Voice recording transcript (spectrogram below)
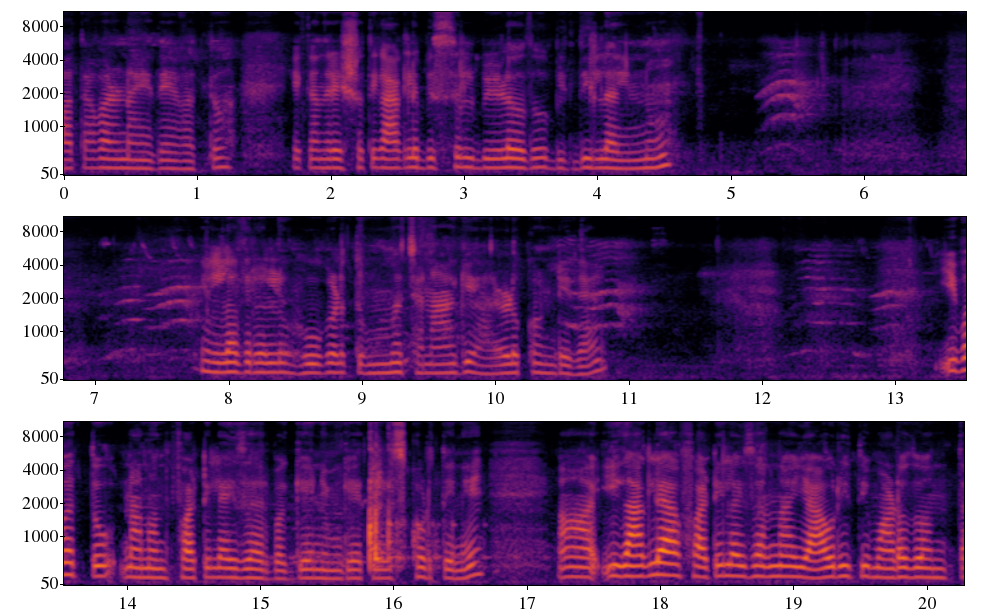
ವಾತಾವರಣ ಇದೆ ಇವತ್ತು. ಯಾಕಂದರೆ ಇಷ್ಟೊತ್ತಿಗಾಗಲೇ ಬಿಸಿಲು ಬೀಳೋದು ಬಿದ್ದಿಲ್ಲ ಇನ್ನೂ. ಎಲ್ಲದರಲ್ಲೂ ಹೂಗಳು ತುಂಬ ಚೆನ್ನಾಗಿ ಅರಳಿಕೊಂಡಿದೆ. ಇವತ್ತು ನಾನೊಂದು ಫರ್ಟಿಲೈಸರ್ ಬಗ್ಗೆ ನಿಮಗೆ ತಿಳಿಸ್ಕೊಡ್ತೀನಿ. ಈಗಾಗಲೇ ಆ ಫರ್ಟಿಲೈಸರ್ನ ಯಾವ ರೀತಿ ಮಾಡೋದು ಅಂತ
